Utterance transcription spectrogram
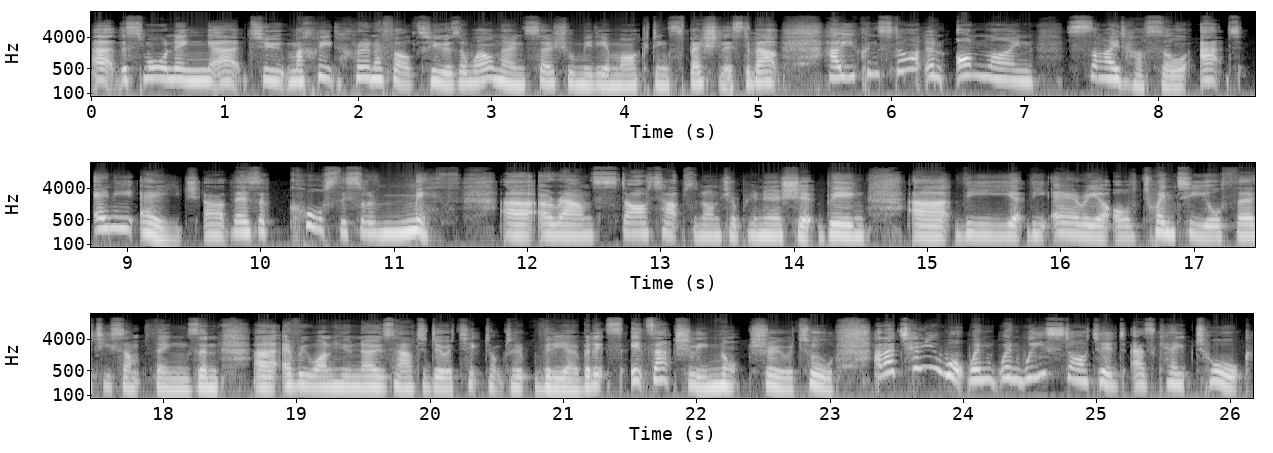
uh, this morning uh, to Magriet Groenewald, who is a well-known social media marketing specialist, about how you can start an online side hustle at any age. Uh, there's, of course, this sort of myth uh, around startups and entrepreneurship being uh, the the area of 20 or 30 somethings and uh, everyone who knows how to do a TikTok video. But it's it's actually not true at all. And I tell you what, when when we started as Cape Talk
